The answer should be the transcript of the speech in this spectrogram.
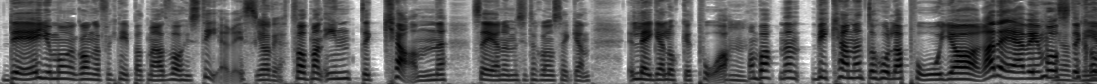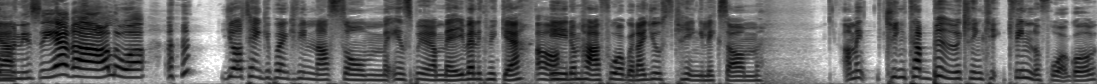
Det är ju många gånger förknippat med att vara hysterisk. Jag vet. För att man inte kan, säger jag nu med citationstecken, lägga locket på. Mm. Man bara, men vi kan inte hålla på och göra det, vi måste kommunicera, hallå! Jag tänker på en kvinna som inspirerar mig väldigt mycket Ja. i de här frågorna just kring liksom Ja men kring tabu kring kvinnofrågor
